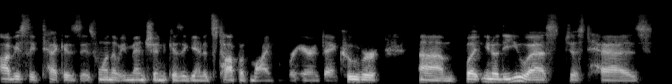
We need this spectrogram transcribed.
obviously tech is is one that we mentioned because again, it's top of mind when we're here in Vancouver. Um, but you know, the U.S. just has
